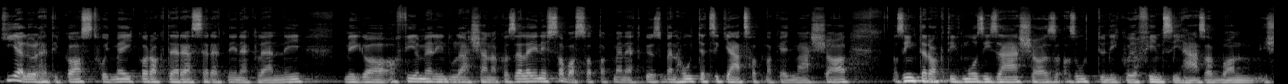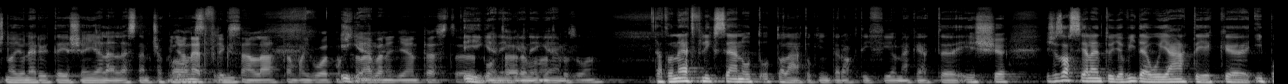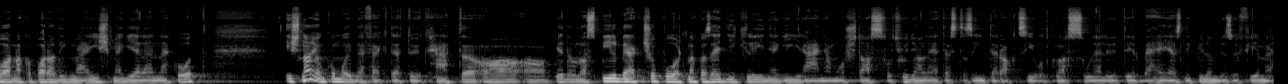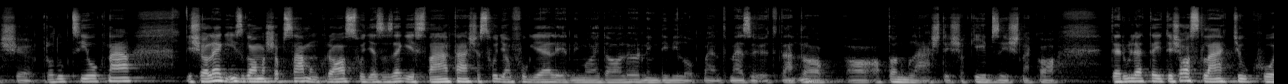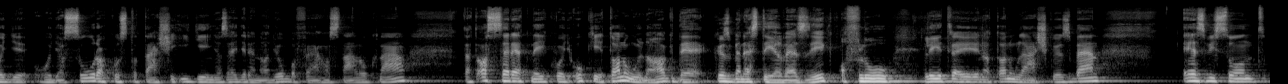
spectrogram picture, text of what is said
kijelölhetik azt, hogy melyik karakterrel szeretnének lenni, még a, a film elindulásának az elején, és szavazhatnak menet közben, ha úgy tetszik, játszhatnak egymással, az interaktív mozizás az, az úgy tűnik, hogy a filmszínházakban is nagyon erőteljesen jelen lesz, nem csak Ugye a Netflixen láttam, hogy volt mostanában egy ilyen teszt igen, igen, igen. Tehát a Netflixen ott, ott találtok interaktív filmeket, és, és ez azt jelenti, hogy a videójáték iparnak a paradigmái is megjelennek ott, és nagyon komoly befektetők. Hát a, a, például a Spielberg csoportnak az egyik lényegi iránya most az, hogy hogyan lehet ezt az interakciót klasszul előtérbe helyezni különböző filmes produkcióknál. És a legizgalmasabb számunkra az, hogy ez az egész váltás, ez hogyan fogja elérni majd a learning development mezőt, tehát a, a, a tanulást és a képzésnek a területeit, és azt látjuk, hogy, hogy a szórakoztatási igény az egyre nagyobb a felhasználóknál, tehát azt szeretnék, hogy oké, okay, tanulnak, de közben ezt élvezzék, a flow létrejöjjön a tanulás közben. Ez viszont,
